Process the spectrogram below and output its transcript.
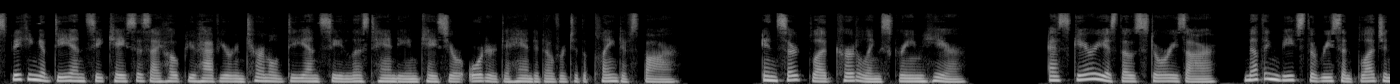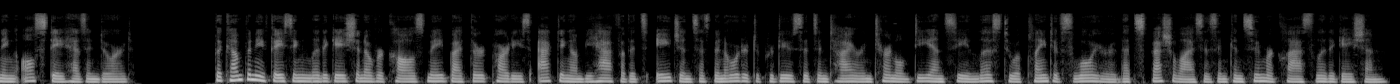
Speaking of DNC cases, I hope you have your internal DNC list handy in case you're ordered to hand it over to the plaintiff's bar. Insert blood curdling scream here. As scary as those stories are, nothing beats the recent bludgeoning Allstate has endured. The company facing litigation over calls made by third parties acting on behalf of its agents has been ordered to produce its entire internal DNC list to a plaintiff's lawyer that specializes in consumer class litigation.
